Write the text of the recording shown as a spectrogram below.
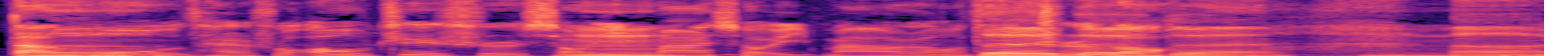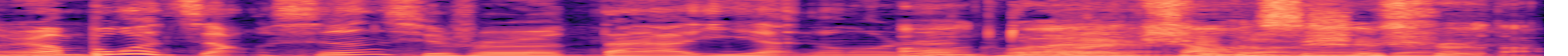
弹幕嗯才说，哦，这是小姨妈，嗯小姨妈，然后才对知道。对对，嗯，嗯，然后不过蒋欣其实大家一眼就能认嗯，出来，蒋是的是的欣是的，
